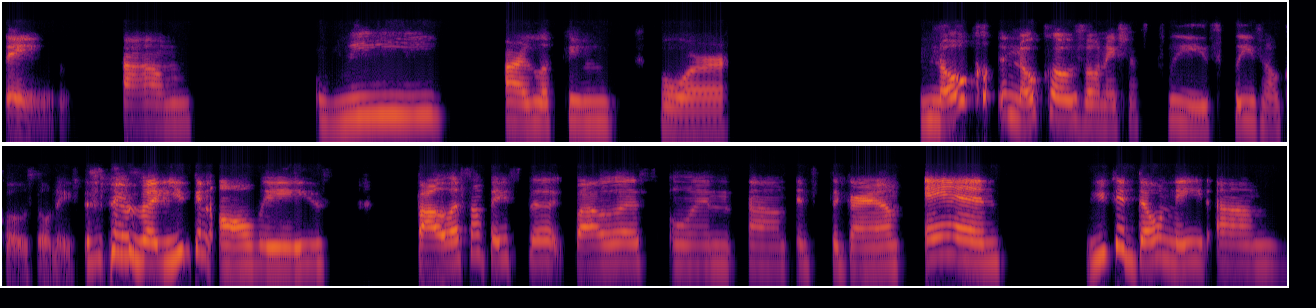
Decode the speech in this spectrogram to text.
thing, um, we are looking for no no clothes donations, please, please, no clothes donations. But you can always follow us on Facebook, follow us on um Instagram, and you could donate um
